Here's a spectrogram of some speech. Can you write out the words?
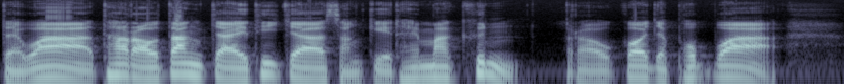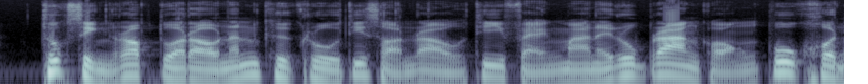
แต่ว่าถ้าเราตั้งใจที่จะสังเกตให้มากขึ้น เราก็จะพบว่า ทุกสิ่งรอบตัวเรานั้นคือครูที่สอนเราที่แฝงมาในรูปร่างของผู้คน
